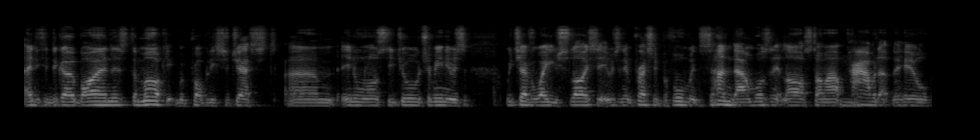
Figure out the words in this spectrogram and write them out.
anything to go by, and as the market would probably suggest. Um, in all honesty, George, I mean, it was whichever way you slice it, it was an impressive performance. Sandown, wasn't it, last time out, mm. powered up the hill.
